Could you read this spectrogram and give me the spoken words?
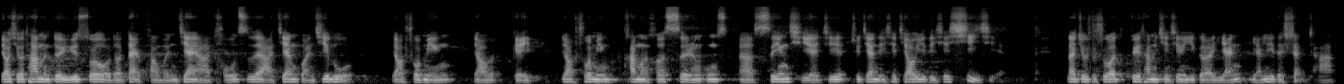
要求他们对于所有的贷款文件啊、投资啊、监管记录要说明，要给要说明他们和私人公司呃私营企业之之间的一些交易的一些细节。那就是说，对他们进行一个严严厉的审查。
